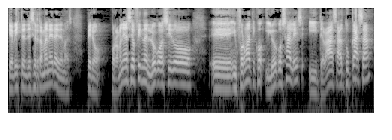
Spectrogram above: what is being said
que visten de cierta manera y demás. Pero por la mañana ha sido fitness, luego ha sido eh, informático y luego sales y te vas a tu casa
